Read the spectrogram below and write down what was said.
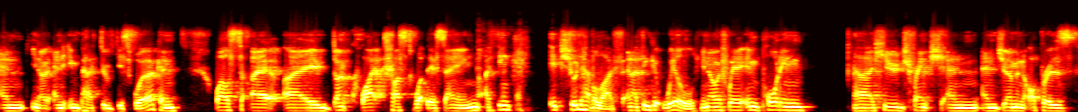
and, you know, and impact of this work. And whilst I, I don't quite trust what they're saying, I think it should have a life. And I think it will. You know, if we're importing uh, huge French and, and German operas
